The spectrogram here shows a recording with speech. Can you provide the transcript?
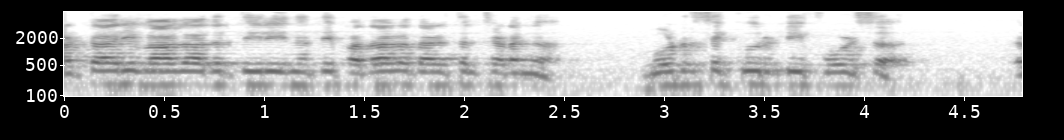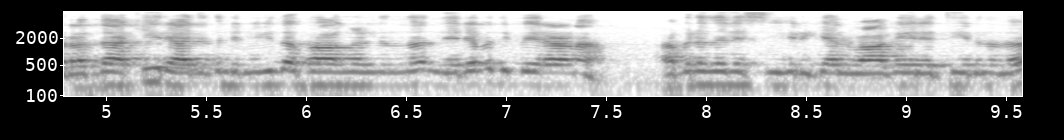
അട്ടാരി വാഗ അതിർത്തിയിലെ ഇന്നത്തെ പതാക താഴ്ത്തൽ ചടങ്ങ് ബോർഡർ സെക്യൂരിറ്റി ഫോഴ്സ് റദ്ദാക്കി. രാജ്യത്തിന്റെ വിവിധ ഭാഗങ്ങളിൽ നിന്ന് നിരവധി പേരാണ് അഭിനന്ദനെ സ്വീകരിക്കാൻ വാഗയിൽ എത്തിയിരുന്നത്.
